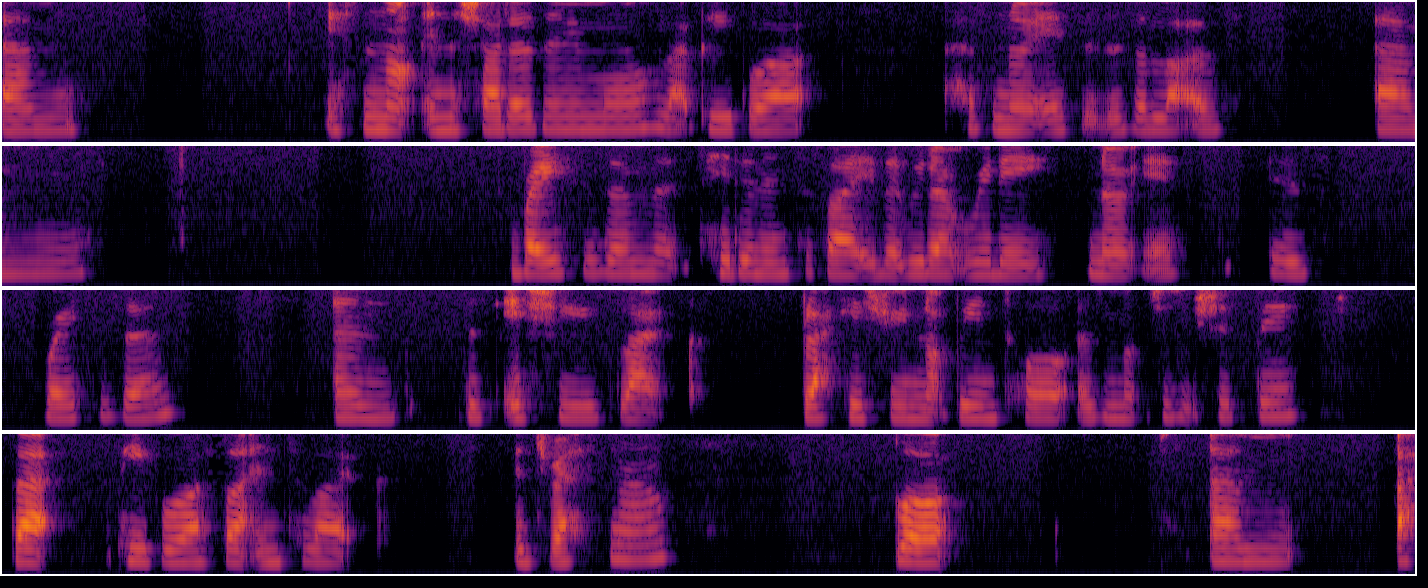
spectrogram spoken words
um, it's not in the shadows anymore. Like people are have noticed that there's a lot of um, racism that's hidden in society that we don't really notice is racism, and there's issues like Black history not being taught as much as it should be that people are starting to like address now. But um, I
